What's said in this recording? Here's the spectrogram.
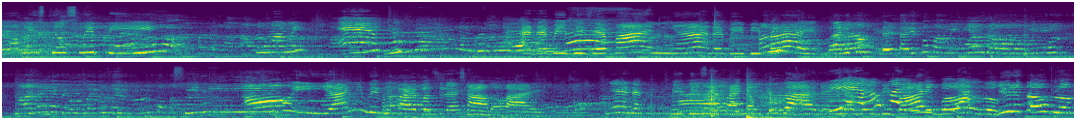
Mami still sleeping? Tuh Mami. Ada baby Zevanya, ada baby Bible. Tadi tuh dari tadi tuh maminya udah ngomong gini, mana ya baby Bible, baby Bible mau ke sini. Oh iya, ini baby Bible sudah sampai. Ini ada baby Zevanya juga, ada yang baby Bible. Dia udah tahu belum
